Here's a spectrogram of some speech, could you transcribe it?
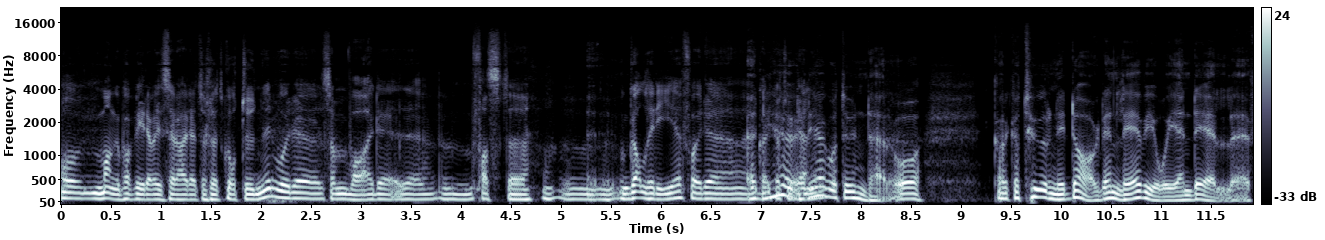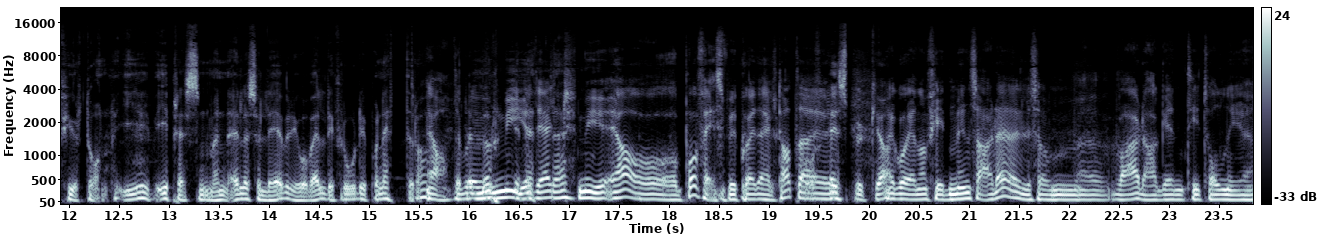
og mange papiraviser har rett og slett gått under, hvor, som var det faste galleriet for karikaturtegnere. De, de har gått under. og Karikaturen i dag den lever jo i en del eh, fyrtårn i, i, pressen, men ellers så lever de jo veldig frodig på nettet. da. Ja, det ble det mye delt. Mye, ja, og på Facebook og i det hele tatt. På Facebook, ja. Når jeg går gjennom feeden min, så er det liksom eh, hver dag en ti-tolv nye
